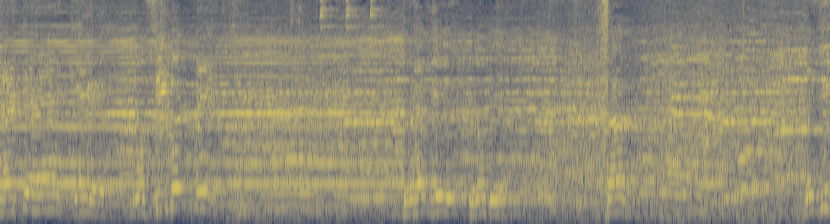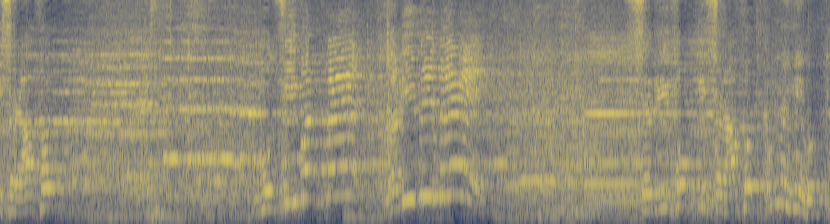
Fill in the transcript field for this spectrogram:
کہتے ہیں کہ مصیبت میں رہ جی لو دیا سر دیکھی شرافت۔ مصیبت میں، غریبی میں شریفوں کی شرافت کم نہیں ہوتی۔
